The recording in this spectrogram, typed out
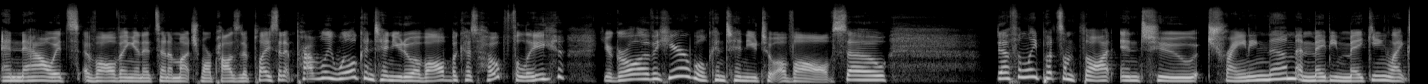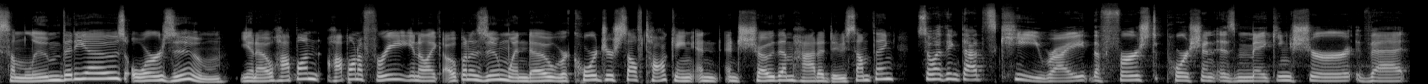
and now it's evolving and it's in a much more positive place. And it probably will continue to evolve because hopefully your girl over here will continue to evolve. So definitely put some thought into training them and maybe making like some loom videos or zoom you know hop on hop on a free you know like open a zoom window record yourself talking and and show them how to do something. So i think that's key right? The first portion is making sure that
